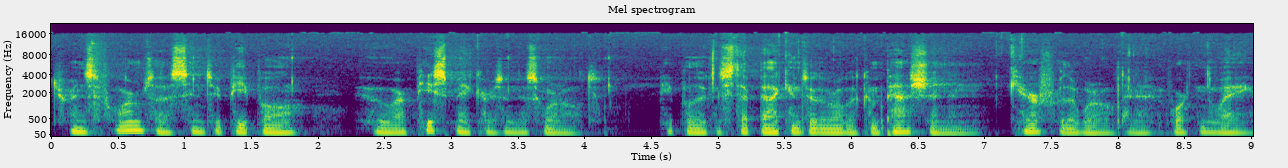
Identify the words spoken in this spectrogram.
transforms us into people who are peacemakers in this world, people who can step back into the world with compassion and care for the world in an important way.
